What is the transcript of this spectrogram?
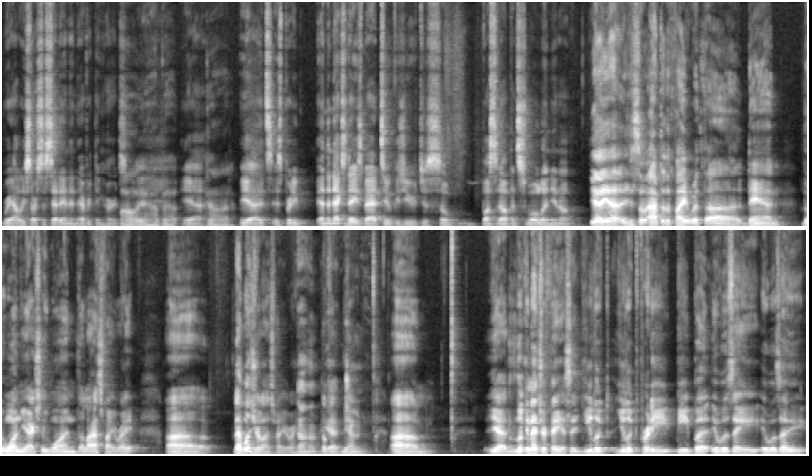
reality starts to set in and everything hurts. Oh yeah, I bet. Yeah. God. Yeah, it's it's pretty. And the next day is bad too because you're just so busted up and swollen, you know. Yeah, yeah. So after the fight with uh, Dan, the one you actually won, the last fight, right? Uh, that was your last fight, right? Uh-huh, Okay. yeah, June. Um, yeah. Looking at your face, you looked you looked pretty beat, but it was a it was a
